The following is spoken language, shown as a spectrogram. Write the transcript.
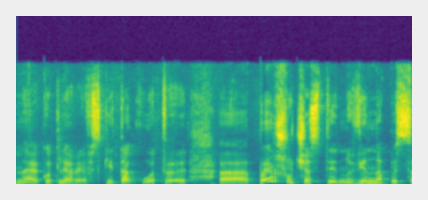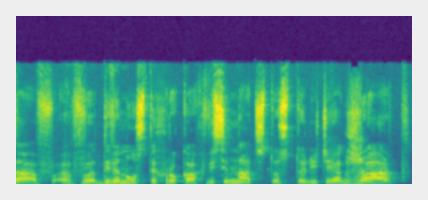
е, Котляревський. Так от, е, е, першу частину він написав в 90-х роках 18 століття як жарт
